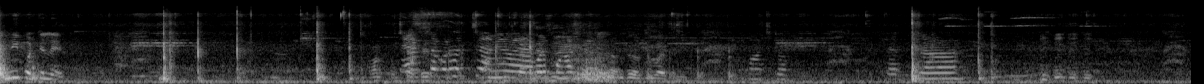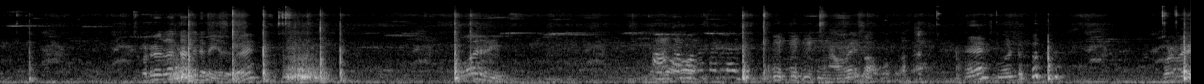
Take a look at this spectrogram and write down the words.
এমনি ফুচকা একটা করে হচ্ছে আমি একবার পাঁচটা। পাঁচটা। একটা। ছোটবেলা তাড়াতাড়ি হয়ে যাবে হ্যাঁ ওরে আমরাই পাবো হ্যাঁ মন্টু পড়বে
